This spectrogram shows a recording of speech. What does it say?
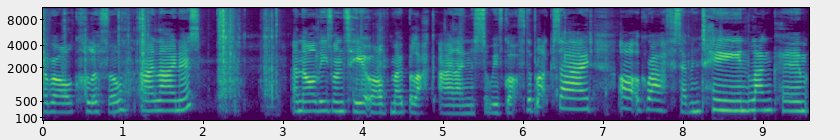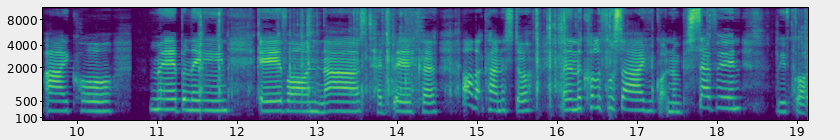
are all colourful eyeliners. And all these ones here are all my black eyeliners. So we've got for the black side, Autograph 17, Lancome, Icor, Maybelline, Avon, NARS, Ted Baker, all that kind of stuff. And then the colourful side, we've got number 7, we've got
